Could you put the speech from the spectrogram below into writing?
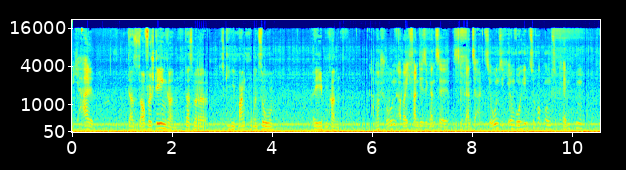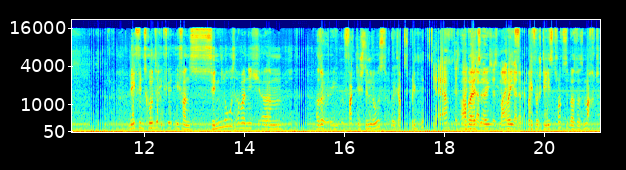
ja, Dass es auch verstehen kann, dass man das gegen die Banken und so erheben kann. kann man schon, aber ich fand diese ganze, diese ganze Aktion, sich irgendwo hinzuhocken und zu campen, Nee, ich finde es ich, find- ich fand es sinnlos, aber nicht, ähm, also äh, faktisch sinnlos. Ich glaube, es bringt nichts. ja, das meine Aber, ich jetzt, damit. äh, Das meine aber, ich ich, ja damit. aber ich verstehe es trotzdem, dass man es macht.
